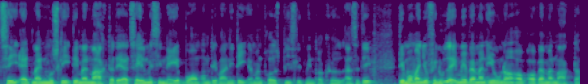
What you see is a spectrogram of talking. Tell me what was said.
til at man måske, det man magter, det er at tale med sin nabo om, om det var en idé, at man prøvede at spise lidt mindre kød. Altså det, det må man jo finde ud af med, hvad man evner og, og hvad man magter.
